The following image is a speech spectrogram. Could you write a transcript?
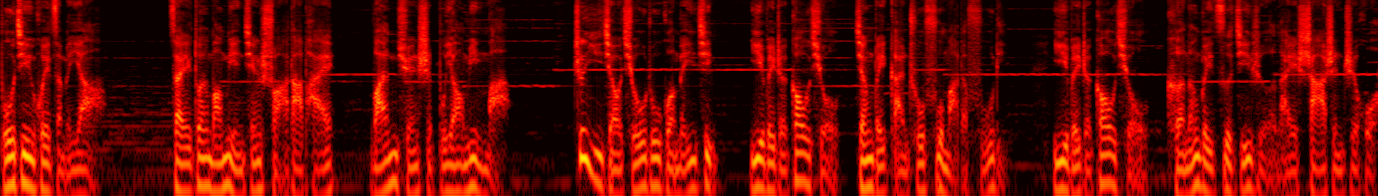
不进会怎么样？在端王面前耍大牌，完全是不要命吗？这一脚球如果没进，意味着高俅将被赶出驸马的府里，意味着高俅可能为自己惹来杀身之祸。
